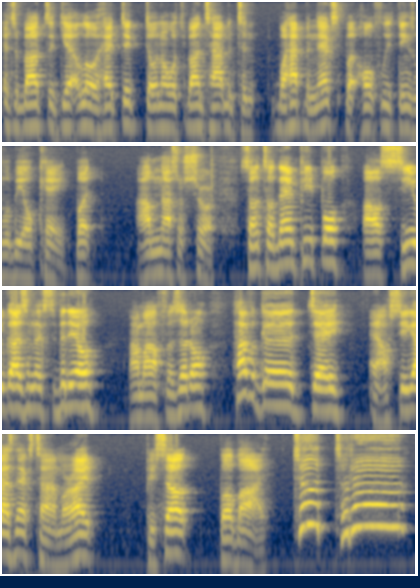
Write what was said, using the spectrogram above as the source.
it's about to get a little hectic. Don't know what's about to happen to what happened next, but hopefully things will be okay. But I'm not so sure. So until then, people, I'll see you guys in the next video. I'm Alpha Zero. Have a good day, and I'll see you guys next time, alright? Peace out. Bye-bye. Toot-toot-toot!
